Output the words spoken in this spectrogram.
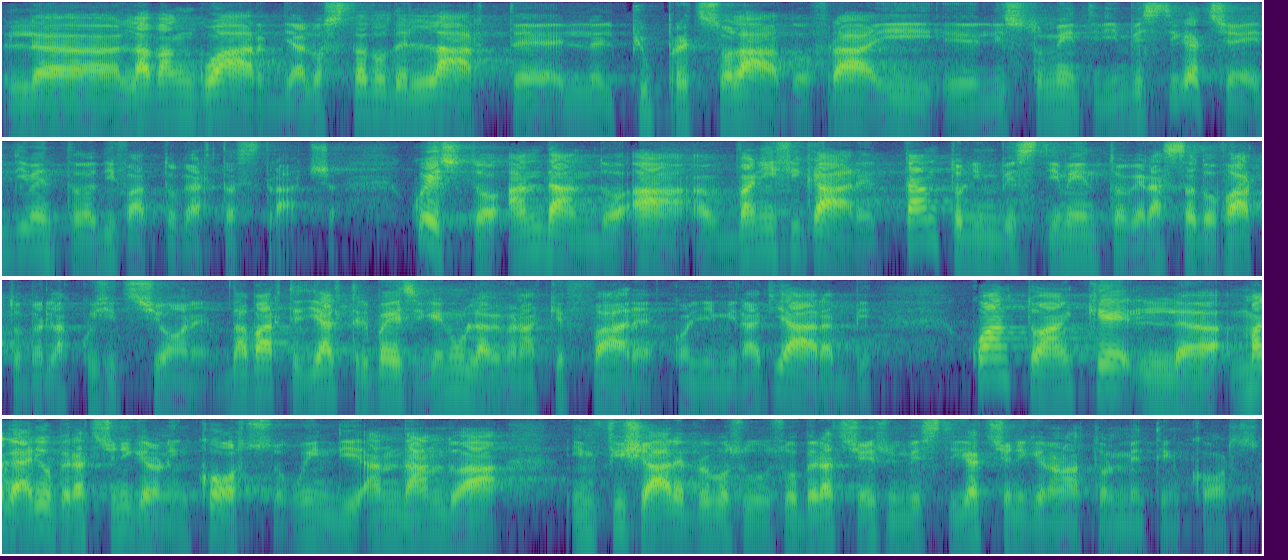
l'avanguardia, lo stato dell'arte, il, più prezzolato fra i, eh, gli strumenti di investigazione è diventato di fatto carta straccia. Questo andando a vanificare tanto l'investimento che era stato fatto per l'acquisizione da parte di altri paesi che nulla avevano a che fare con gli Emirati Arabi, quanto anche il, magari operazioni che erano in corso, quindi andando a inficiare proprio su, su, operazioni, su investigazioni che erano attualmente in corso.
